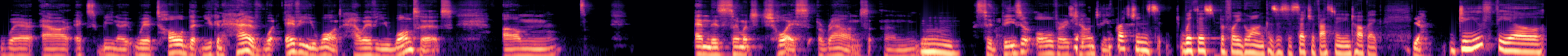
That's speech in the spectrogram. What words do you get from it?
where our ex you know we're told that you can have whatever you want however you want it. Um, and there's so much choice around. Um, mm. So these are all very so challenging. questions with this before you go on, because this is such a fascinating topic. Yeah. Do you feel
